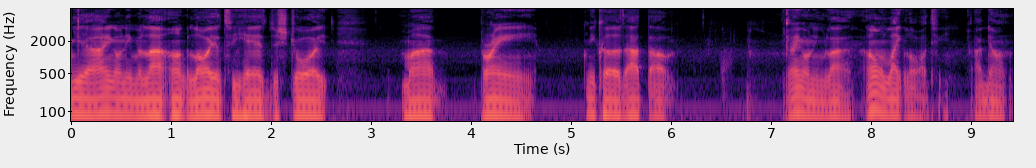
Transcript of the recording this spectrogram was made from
Yeah, I ain't gonna even lie. Uncle loyalty has destroyed my brain because I thought I ain't gonna even lie. I don't like loyalty. I don't.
